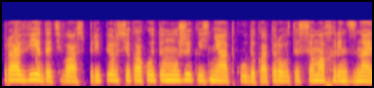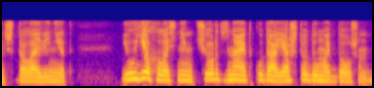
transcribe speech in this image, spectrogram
«Проведать вас!» Приперся какой-то мужик из ниоткуда, которого ты сама хрен знает, ждала или нет. И уехала с ним черт знает куда. Я что думать должен?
